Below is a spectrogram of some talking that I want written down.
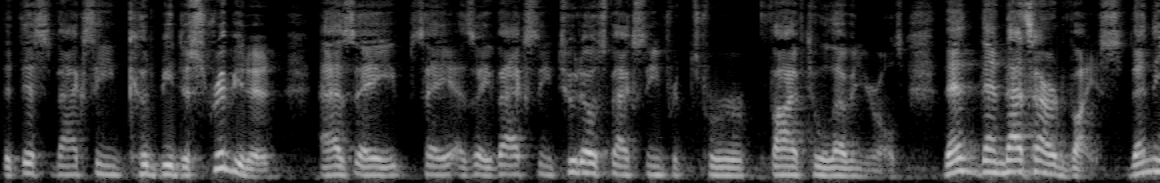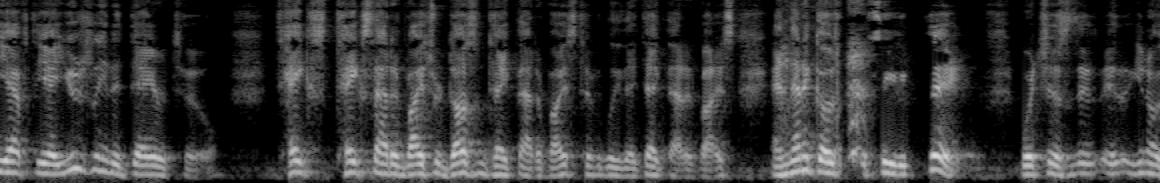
that this vaccine could be distributed as a, say, as a vaccine, two dose vaccine for, for five to 11 year olds? Then, then that's our advice. Then the FDA, usually in a day or two, takes takes that advice or doesn't take that advice. Typically, they take that advice, and then it goes to the CDC, which is you know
